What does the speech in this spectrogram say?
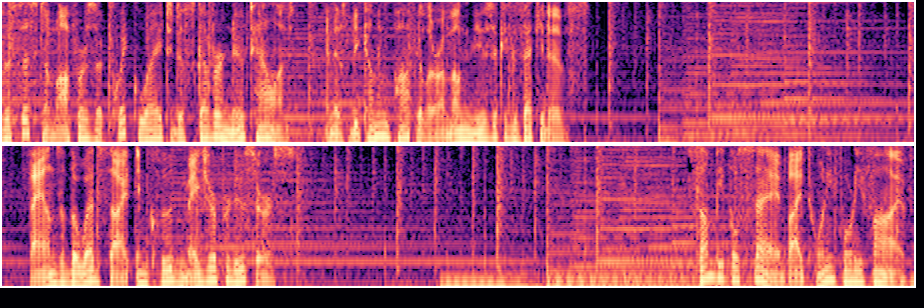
The system offers a quick way to discover new talent and is becoming popular among music executives. Fans of the website include major producers. Some people say by 2045,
